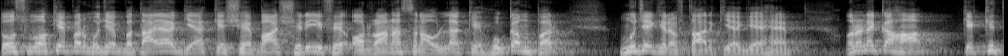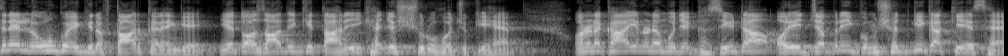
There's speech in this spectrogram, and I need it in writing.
तो उस मौके पर मुझे बताया गया कि शहबाज शरीफ है और राना सनाउल्ला के हुक्म पर मुझे गिरफ़्तार किया गया है। उन्होंने कहा कि कितने लोगों को ये गिरफ़्तार करेंगे? ये तो आज़ादी की तारीख है जो शुरू हो चुकी है। उन्होंने कहा, इन्होंने मुझे घसीटा और ये जबरी गुमशदगी का केस है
